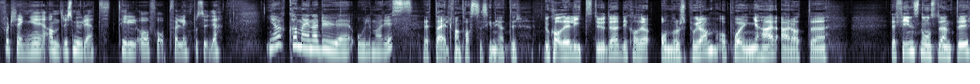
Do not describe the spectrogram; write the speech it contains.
fortrenge andres mulighet til å få oppfølging på studiet. Ja, Hva mener du, Ole Marius? Dette er helt fantastiske nyheter. Du kaller det elitestudie, de kaller det honors-program. Og poenget her er at uh, det fins noen studenter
